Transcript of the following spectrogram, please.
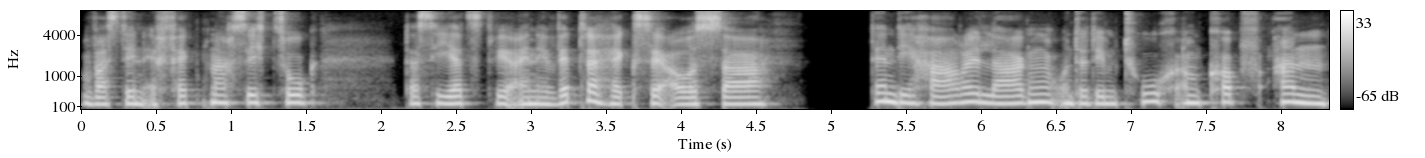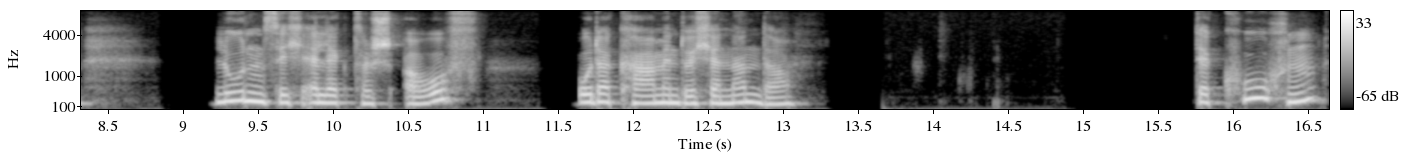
was den Effekt nach sich zog, dass sie jetzt wie eine Wetterhexe aussah, denn die Haare lagen unter dem Tuch am Kopf an, luden sich elektrisch auf oder kamen durcheinander. Der Kuchen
